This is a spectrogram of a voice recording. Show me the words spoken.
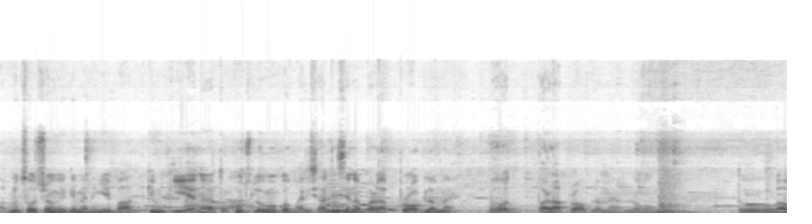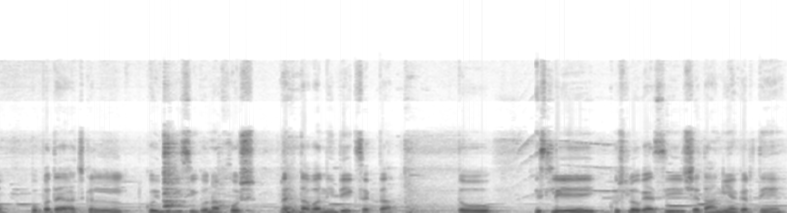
आप लोग सोच रहे होंगे कि मैंने ये बात क्यों की है ना? तो कुछ लोगों को हमारी शादी से ना बड़ा प्रॉब्लम है। बहुत बड़ा प्रॉब्लम है उन लोगों को। तो आपको पता है आजकल कोई भी किसी को ना खुश रहता हुआ नहीं देख सकता। तो इसलिए कुछ लोग ऐसी शैतानियाँ करते हैं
